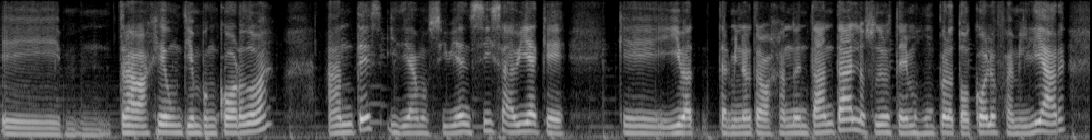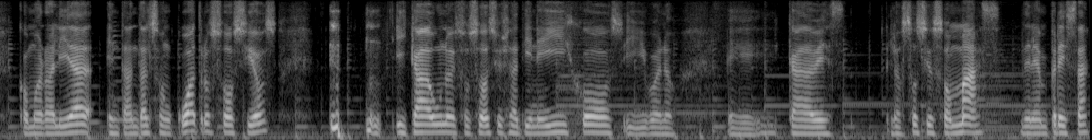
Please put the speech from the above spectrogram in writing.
Em, trabajé un tiempo en Córdoba, antes y digamos, si bien sí sabía que, iba a terminar trabajando en Tantal, nosotros tenemos un protocolo familiar, como en realidad en Tantal son cuatro socios y cada uno de esos socios ya tiene hijos y bueno, eh, cada vez los socios son más de la empresa.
